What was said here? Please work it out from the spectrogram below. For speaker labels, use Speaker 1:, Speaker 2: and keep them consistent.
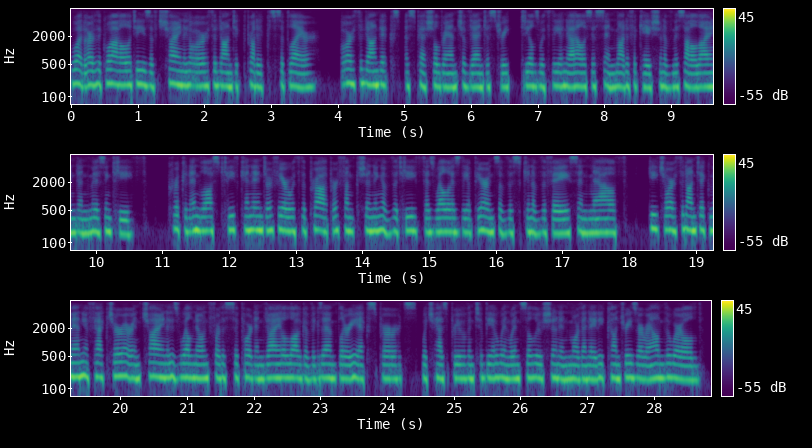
Speaker 1: What are the qualities of China Orthodontic Products Supplier? Orthodontics, a special branch of dentistry, deals with the analysis and modification of misaligned and missing teeth. Crooked and lost teeth can interfere with the proper functioning of the teeth as well as the appearance of the skin of the face and mouth. Each orthodontic manufacturer in China is well known for the support and dialogue of exemplary experts, which has proven to be a win win solution in more than 80 countries around the world.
